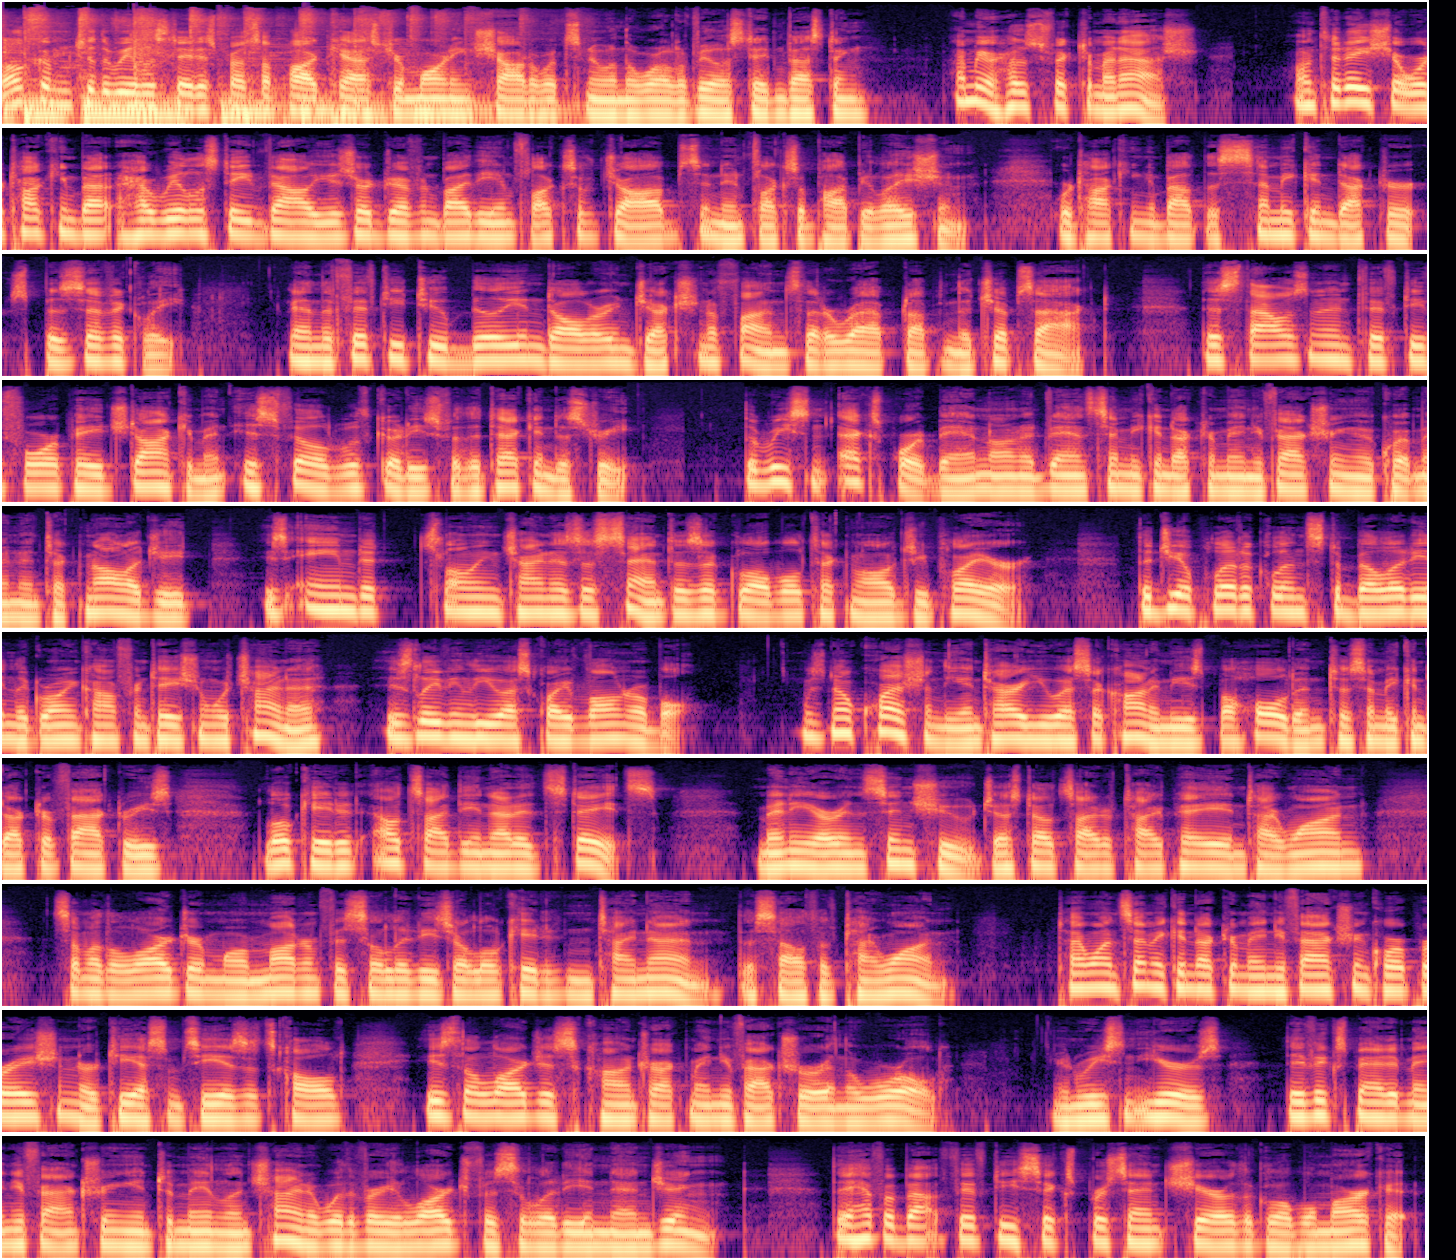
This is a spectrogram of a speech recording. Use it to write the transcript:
Welcome to the Real Estate Espresso Podcast, your morning shot of what's new in the world of real estate investing. I'm your host, Victor Menasce. On today's show, we're talking about how real estate values are driven by the influx of jobs and influx of population. We're talking about the semiconductor specifically and the $52 billion injection of funds that are wrapped up in the CHIPS Act. This 1,054 page document is filled with goodies for the tech industry. The recent export ban on advanced semiconductor manufacturing equipment and technology is aimed at slowing China's ascent as a global technology player. The geopolitical instability and the growing confrontation with China is leaving the U.S. quite vulnerable. There's no question the entire U.S. economy is beholden to semiconductor factories located outside the United States. Many are in Hsinchu, just outside of Taipei in Taiwan. Some of the larger, more modern facilities are located in Tainan, the south of Taiwan. Taiwan Semiconductor Manufacturing Corporation, or TSMC as it's called, is the largest contract manufacturer in the world. In recent years, they've expanded manufacturing into mainland China with a very large facility in Nanjing. They have about 56% share of the global market.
